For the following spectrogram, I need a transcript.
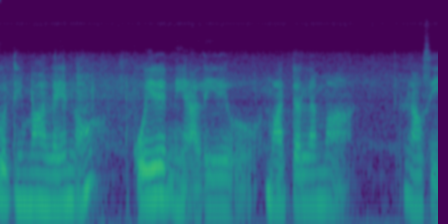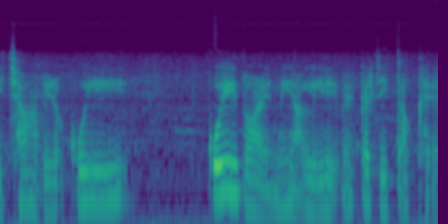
အခုဒီမှာလဲနော်ကိုရတဲ့နေရာလေးတွေကိုမတလက်မလောက်စီချပြီးတော့ကိုရကိုရသွားတဲ့နေရာလေးတွေပဲကက်ကြီးတောက်ခဲ့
